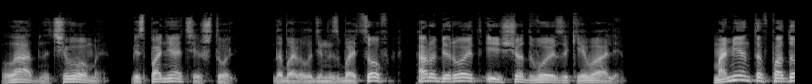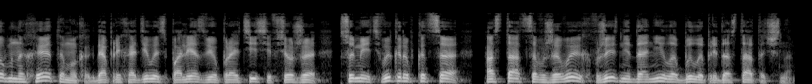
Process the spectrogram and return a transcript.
«Ладно, чего мы? Без понятия, что ли?» — добавил один из бойцов, а Рубероид и еще двое закивали. Моментов, подобных этому, когда приходилось по лезвию пройтись и все же суметь выкарабкаться, остаться в живых, в жизни Данила было предостаточно.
